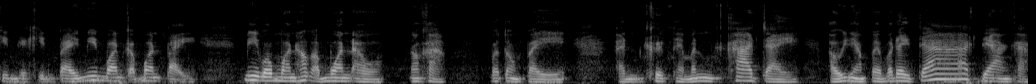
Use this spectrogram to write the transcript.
กินก็กินไป มีมวนกับมวนไป มีบ่มวนเท่ากับมวนเอาเนาะค่ะบ่ต้องไป อันคือแต่มันค่าใจ เอาอย่างไปบ่ได้จักอย่างค่ะ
